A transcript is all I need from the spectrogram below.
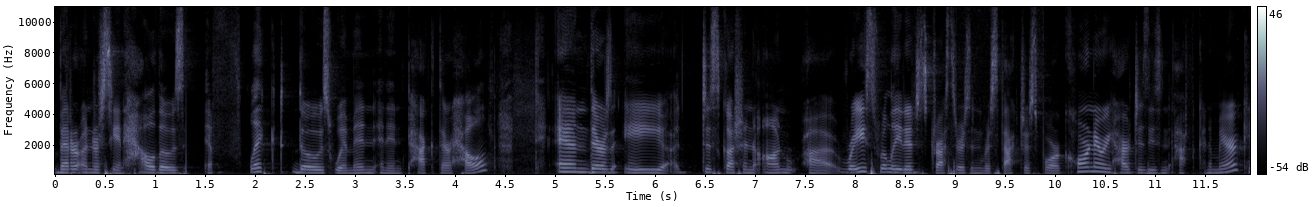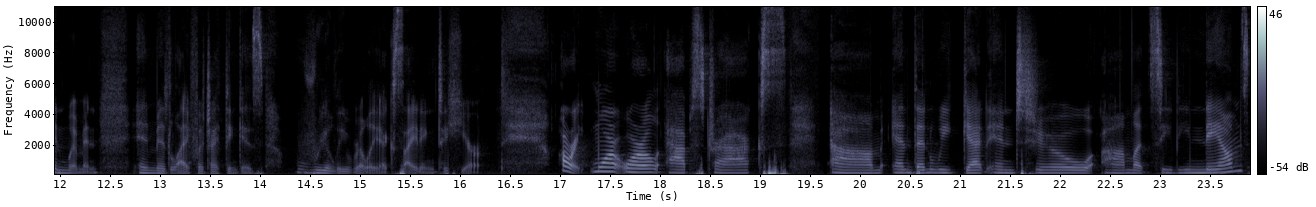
better understand how those afflict those women and impact their health. And there's a discussion on uh, race related stressors and risk factors for coronary heart disease in African American women in midlife, which I think is really, really exciting to hear. All right, more oral abstracts. Um, and then we get into, um, let's see, the NAMS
